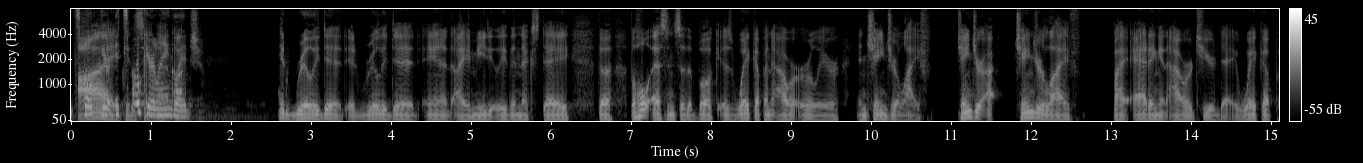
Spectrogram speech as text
it spoke your, it spoke your language It really did. It really did. And I immediately the next day, the the whole essence of the book is wake up an hour earlier and change your life. Change your change your life by adding an hour to your day. Wake up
